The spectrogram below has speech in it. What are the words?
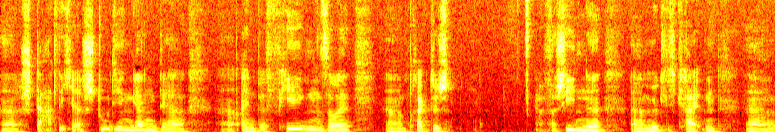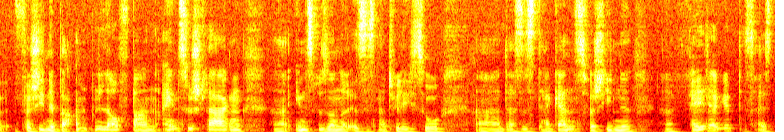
äh, staatlicher Studiengang, der äh, einen befähigen soll, äh, praktisch verschiedene äh, Möglichkeiten, äh, verschiedene Beamtenlaufbahnen einzuschlagen. Äh, insbesondere ist es natürlich so, äh, dass es da ganz verschiedene äh, Felder gibt. Das heißt,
